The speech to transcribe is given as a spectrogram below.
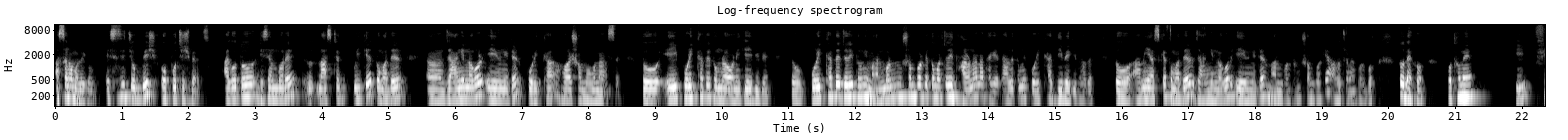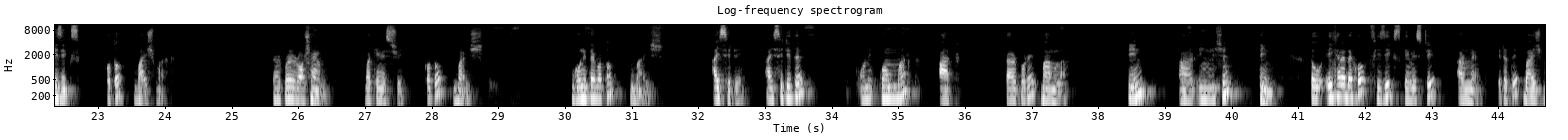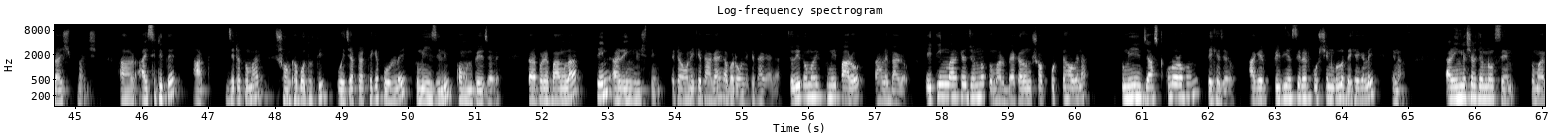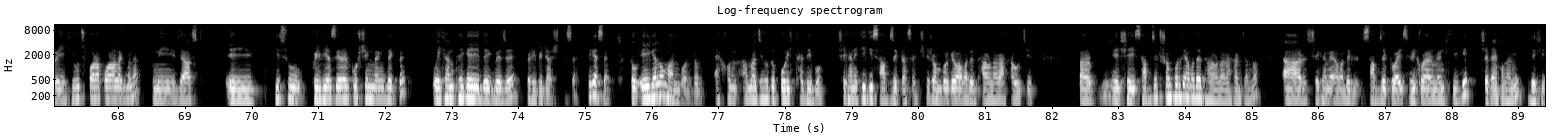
আসসালামু আলাইকুম। এসএসসি চব্বিশ ও পঁচিশ ব্যাচ। আগত ডিসেম্বরে লাস্টের উইকে তোমাদের জাহাঙ্গীরনগর এই ইউনিটের পরীক্ষা হওয়ার সম্ভাবনা আছে। তো এই পরীক্ষাতে তোমরা অনেকেই দিবে। তো পরীক্ষাতে যদি তুমি মানবন্ধন সম্পর্কে তোমার যদি ধারণা না থাকে, তাহলে তুমি পরীক্ষা দিবে কীভাবে? তো আমি আজকে তোমাদের জাহাঙ্গীরনগর এই ইউনিটের মানবন্ধন সম্পর্কে আলোচনা করব। তো দেখো, প্রথমে কি? ফিজিক্স। কত? বাইশ মার্ক। তারপরে রসায়ন বা কেমিস্ট্রি। কত? বাইশ। গণিতে কত? বাইশ। আইসিটি আইসিটিতে অনেক কম মার্ক আট। তারপরে বাংলা, তিন। আর ইংলিশে তিন। তো এইখানে দেখো ফিজিক্স কেমিস্ট্রি আর ম্যাথ এটাতে বাইশ বাইশ বাইশ। আর আইসিটিতে আট। যেটা তোমার সংখ্যা পদ্ধতি, ওই চ্যাপ্টার থেকে পড়লেই তুমি ইজিলি কমন পেয়ে যাবে। তারপরে বাংলা তিন আর ইংলিশ তিন। এটা অনেকে দাগায়, আবার অনেকে দাগায় না। যদি তোমার তুমি পারো, তাহলে দাগাও। এই তিন মার্কের জন্য তোমার ব্যাকরণ সব পড়তে হবে না। তুমি জাস্ট কোনো রকম দেখে যাও। আগের প্রিভিয়াস ইয়ারের কোশ্চেনগুলো দেখে গেলেই এনাফ আর ইংলিশের জন্য সেম তোমার এই হিউজ পড়া পড়া লাগবে না। তুমি জাস্ট এই কিছু প্রিভিয়াস ইয়ারের কোশ্চেন ব্যাংক দেখবে। ওইখান থেকেই দেখবে যে রিপিট আসতেছে। ঠিক আছে? তো এই গেল মানবন্টন। এখন আমরা যেহেতু পরীক্ষা দিব, সেখানে কি কি সাবজেক্ট আছে সে সম্পর্কেও আমাদের ধারণা রাখা উচিত। তার সেই সাবজেক্ট সম্পর্কে আমাদের ধারণা রাখার জন্য আর সেখানে আমাদের সাবজেক্ট ওয়াইজ রিকোয়ারমেন্ট কি কি, সেটা এখন আমি দেখি।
